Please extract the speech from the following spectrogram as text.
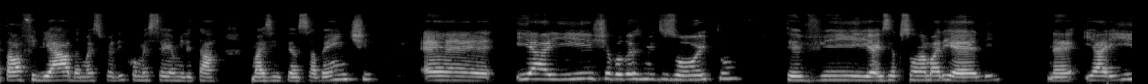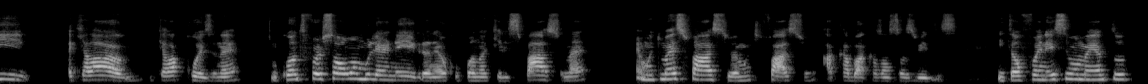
estava afiliada, mas foi ali que comecei a militar mais intensamente. É, e aí chegou 2018, teve a execução da Marielle, né? E aí aquela aquela coisa, né? Enquanto for só uma mulher negra, né, ocupando aquele espaço, né, é muito mais fácil, é muito fácil acabar com as nossas vidas. Então foi nesse momento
